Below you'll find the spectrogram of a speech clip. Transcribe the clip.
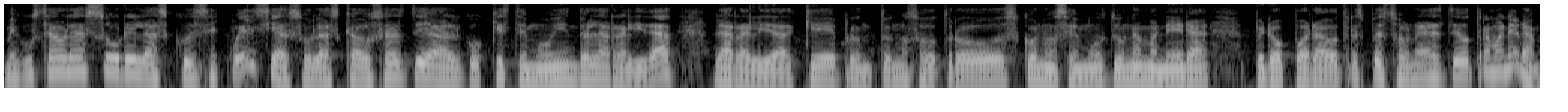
me gusta hablar sobre las consecuencias o las causas de algo que esté moviendo la realidad, la realidad que de pronto nosotros conocemos de una manera, pero para otras personas de otra manera.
